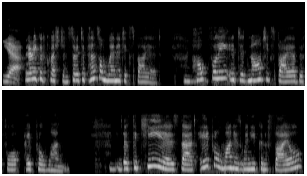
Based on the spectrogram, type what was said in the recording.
Yeah. Very good question. So it depends on when it expired. Mm-hmm. Hopefully, it did not expire before April 1. Mm-hmm. The, the key is that April 1 is when you can file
